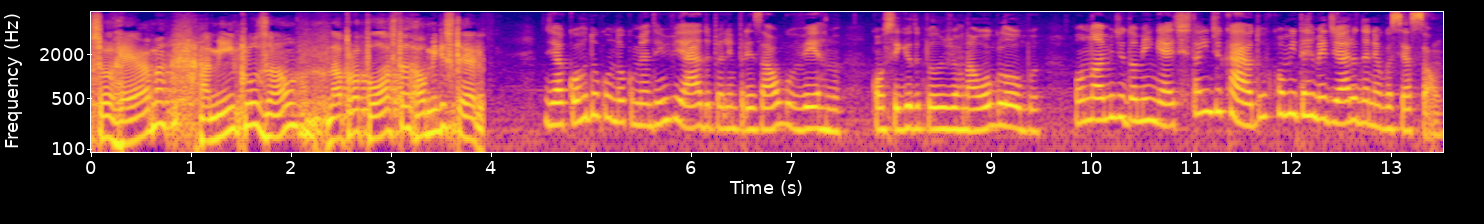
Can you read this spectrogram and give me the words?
o senhor Herman, a minha inclusão na proposta ao Ministério. De acordo com o um documento enviado pela empresa ao governo, conseguido pelo jornal O Globo, o nome de Dominguete está indicado como intermediário da negociação.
